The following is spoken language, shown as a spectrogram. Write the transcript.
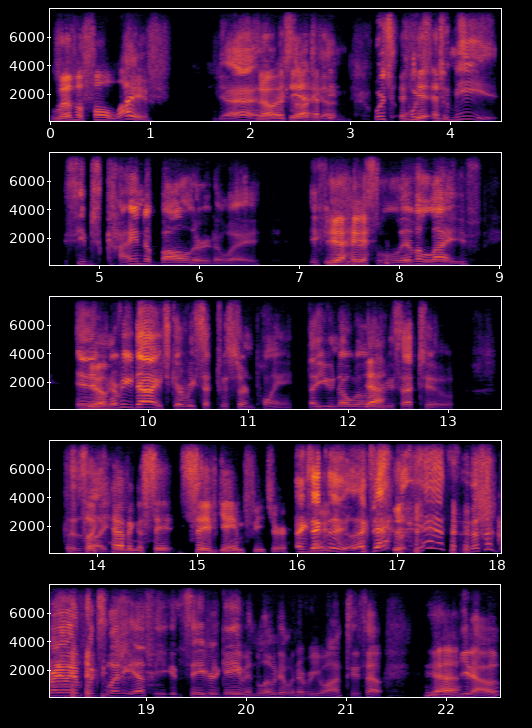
live a full life. Yeah, and No, the the- which, if the- which if- to me seems kind of baller in a way. If you Yeah, yeah. just live a life, and Yep. whenever you die, you just get reset to a certain point that you know will Yeah. be reset to. It's like, like, having a sa- save game feature. right? exactly, exactly, yes, that's a great way to fix it. Yes, you can save your game and load it whenever you want to. So Yeah. you know,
